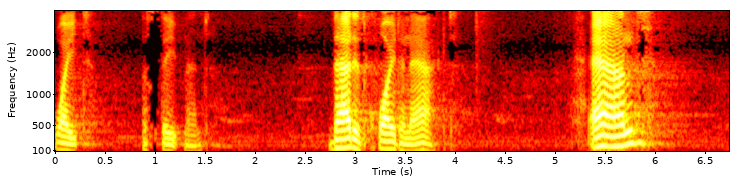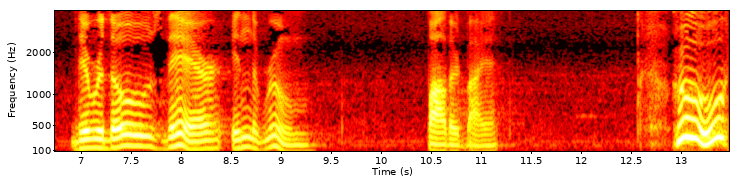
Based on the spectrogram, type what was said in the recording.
quite a statement. That is quite an act. And there were those there in the room bothered by it. Who,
